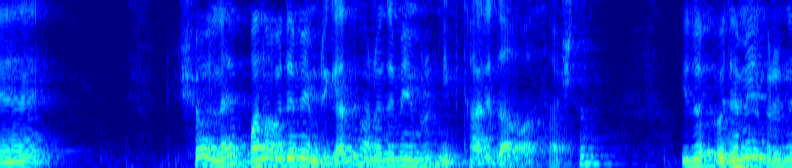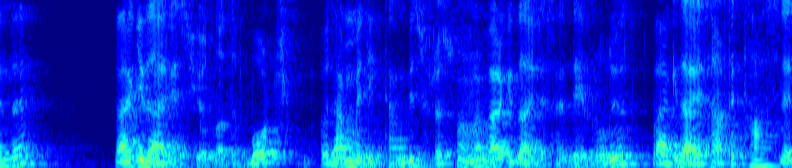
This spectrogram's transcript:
Ee, şöyle bana ödeme emri geldi. Ben ödeme emrinin iptali davası açtım. Bir de ödeme emrini de vergi dairesi yolladı. Borç ödenmedikten bir süre sonra vergi dairesine devroluyor. Vergi dairesi artık tahsile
